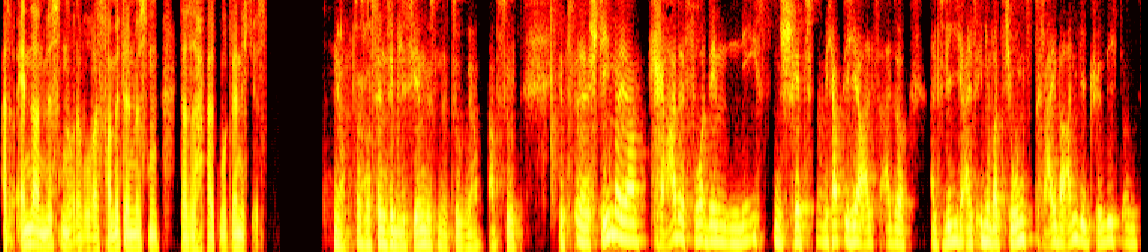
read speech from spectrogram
also ändern müssen oder wo wir es vermitteln müssen, dass es halt notwendig ist. Ja, dass wir sensibilisieren müssen dazu, ja, absolut. Jetzt äh, stehen wir ja gerade vor dem nächsten Schritt. Und ich habe dich hier als, also als wirklich als Innovationstreiber angekündigt. Und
